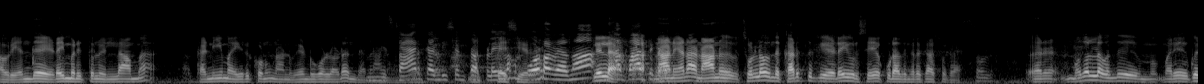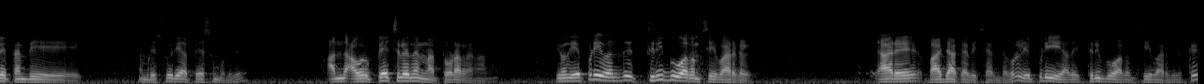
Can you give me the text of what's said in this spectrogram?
அவர் எந்த இடைமறித்தலும் இல்லாமல் கண்ணியமாக இருக்கணும் நான் வேண்டுகோளோட இந்த ஸ்டார் கண்டிஷன் நான் சப்ளை பேசிடுறேன். போட வேணாம். இல்லை நான் ஏன்னா நான் சொல்ல வந்த கருத்துக்கு இடையூறு செய்யக்கூடாதுங்கிறதுக்காக சொல்கிறேன் முதல்ல வந்து மரியாதைக்குரிய தம்பி நம்முடைய சூர்யா பேசும்பொழுது அந்த அவர் பேச்சிலேருந்து நான் தொடர்றேன் நான். இவங்க எப்படி வந்து திரிபுவாதம் செய்வார்கள்? யார்? பாஜகவை சேர்ந்தவர்கள். எப்படி அதை திருப்பிவாதம் செய்வார்களுக்கு?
